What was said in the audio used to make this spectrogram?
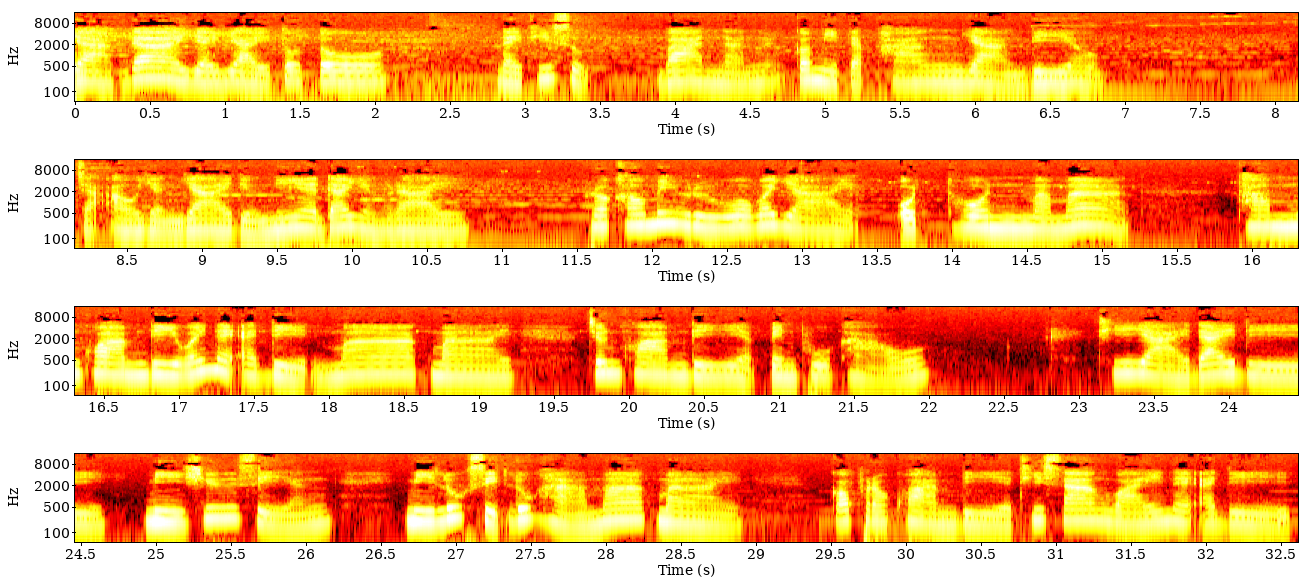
อยากได้ใหญ่ๆ โตๆ ในที่สุดบ้านนั้นก็มีแต่พังอย่างเดียว จะเอาอย่างยายเดี๋ยวนี้ได้อย่างไร เพราะเขาไม่รู้ว่า ยายอดทนมามาก ทำความดีไว้ในอดีตมากมาย จนความดีเป็นภูเขา ที่ยายได้ดี มีชื่อเสียง มีลูกศิษย์ลูกหามากมาย ก็เพราะความดีที่สร้างไว้ในอดีต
